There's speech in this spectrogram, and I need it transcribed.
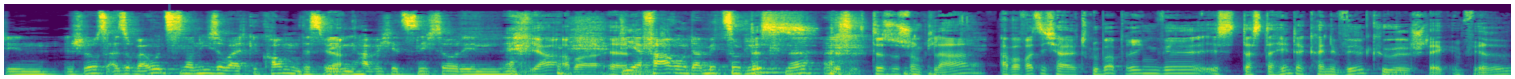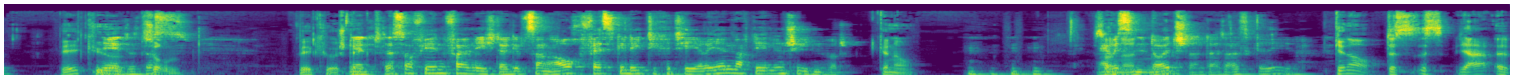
den Entschluss. Also bei uns ist noch nie so weit gekommen, deswegen Ja. habe ich jetzt nicht so den Ja, aber die ähm, Erfahrung damit zum Glück. das, ne? das, das ist schon klar. Aber was ich halt rüberbringen will, ist, dass dahinter keine Willkür steckt. Will, Willkür, Nee, das- so. Willkür Nee, steckt. das auf jeden Fall nicht. Da gibt's dann auch festgelegte Kriterien, nach denen entschieden wird. genau. Ja, wir sind Sondern- in Deutschland, da ist alles geregelt. Genau, das ist, ja, äh,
